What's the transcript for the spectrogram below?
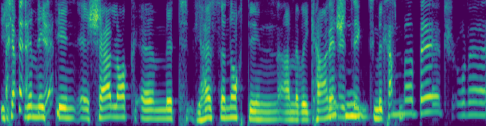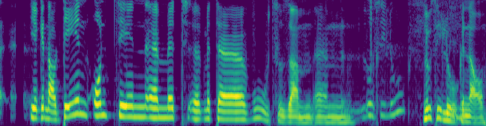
Ich habe nämlich den äh, Sherlock äh, mit, wie heißt er noch, den amerikanischen Benedict mit Cumberbatch oder äh, ja genau den und den äh, mit äh, mit der Wu zusammen. Ähm, Lucy Lou. Lucy Liu, genau.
